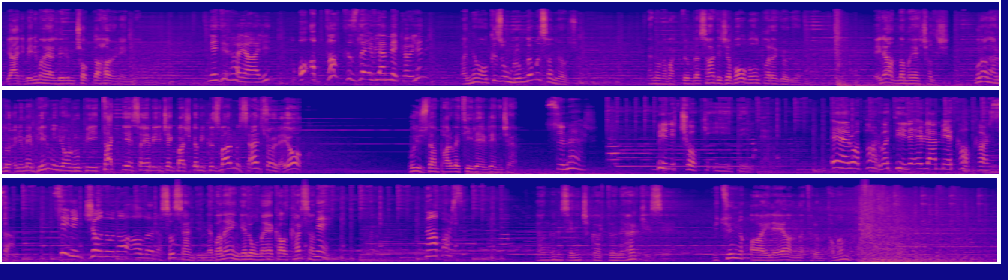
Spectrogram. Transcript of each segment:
Yani benim hayallerim çok daha önemli. Nedir hayalin? O aptal kızla evlenmek öyle mi? Anne o kız umurumda mı sanıyorsun? Ben ona baktığımda sadece bol bol para görüyorum. Beni anlamaya çalış. Buralarda önüme bir milyon rupiyi tak diye sayabilecek başka bir kız var mı? Sen söyle yok. Bu yüzden Parvati ile evleneceğim. Sümer, beni çok iyi dinle. Eğer o Parvati ile evlenmeye kalkarsan senin canını alırım. Asıl sen dinle. Bana engel olmaya kalkarsan... Ne? Ne yaparsın? Yangını senin çıkarttığını herkese, bütün aileye anlatırım tamam mı?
